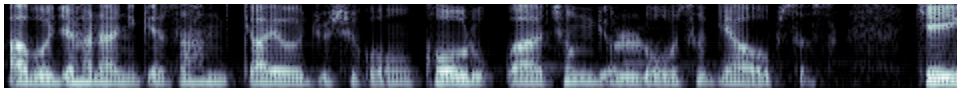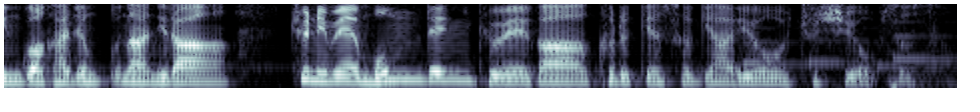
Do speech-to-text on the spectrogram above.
아버지 하나님께서 함께하여 주시고 거룩과 정결로 서게 하옵소서. 개인과 가정뿐 아니라 주님의 몸된 교회가 그렇게 서게 하여 주시옵소서.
